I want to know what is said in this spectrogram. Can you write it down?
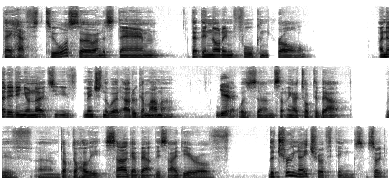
they have to also understand that they're not in full control I noted in your notes you've mentioned the word arugamama. Yeah. That was um, something I talked about with um, Dr. Holly Saga about this idea of the true nature of things. So it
